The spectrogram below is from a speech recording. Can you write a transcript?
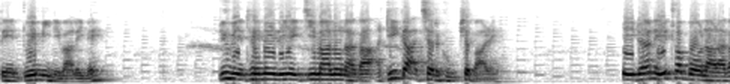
သင်တွေးမိနေပါလိမ့်မယ်။ပြုပြင်ထိန်းသိမ်းစရိတ်ကြီးမားလွန်းတာကအဓိကအချက်တစ်ခုဖြစ်ပါတယ်။အေဒွန်းတွေထွက်ပေါ်လာတာက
